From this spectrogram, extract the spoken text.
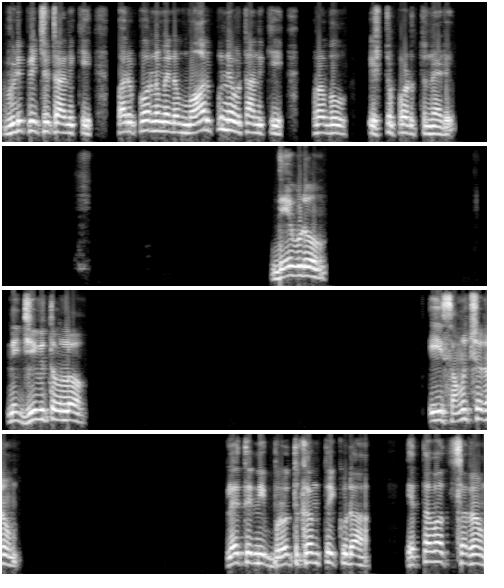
విడిపించటానికి పరిపూర్ణమైన మార్పునివ్వటానికి ప్రభు ఇష్టపడుతున్నాడు. దేవుడు నీ జీవితంలో ఈ సంవత్సరం లేతే నీ బ్రతుకంతా కూడా ఎత్తవత్సరం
